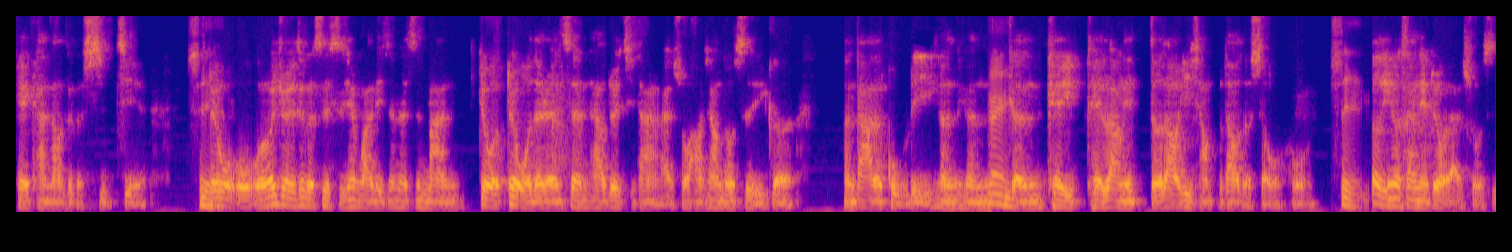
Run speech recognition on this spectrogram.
可以看到这个世界，嗯、所以我我我会觉得这个是时间管理，真的是蛮对我对我的人生，还有对其他人来说，好像都是一个很大的鼓励，跟跟、嗯、跟可以可以让你得到意想不到的收获。是二零二三年对我来说是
